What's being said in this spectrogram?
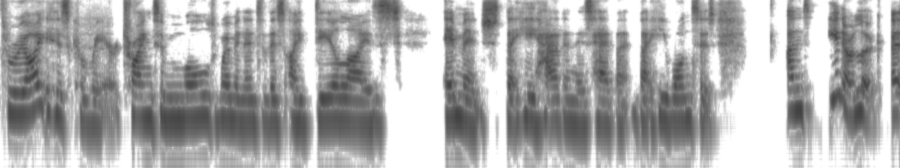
throughout his career trying to mold women into this idealized image that he had in his head that, that he wanted. And, you know, look, uh,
